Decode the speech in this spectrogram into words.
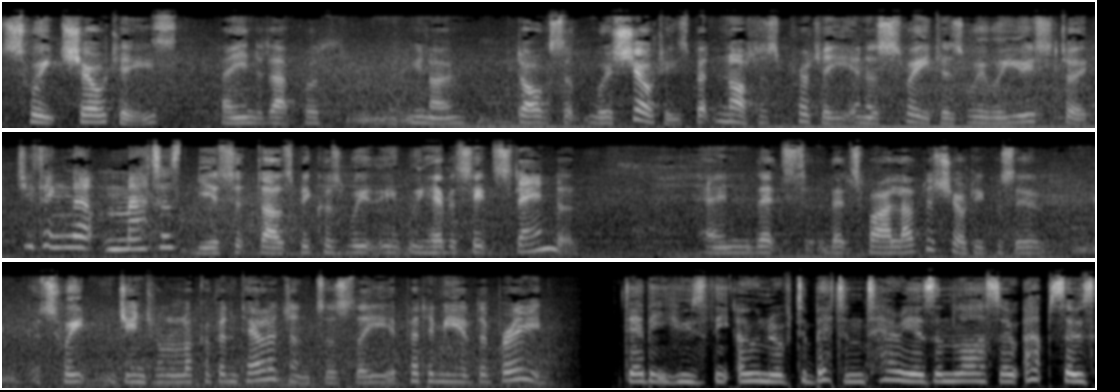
sweet shelties. They ended up with you know dogs that were shelties but not as pretty and as sweet as we were used to do you think that matters yes it does because we we have a set standard and that's that's why I love the Sheltie because a sweet, gentle look of intelligence is the epitome of the breed. Debbie, who's the owner of Tibetan Terriers and Lhasa Apsos,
